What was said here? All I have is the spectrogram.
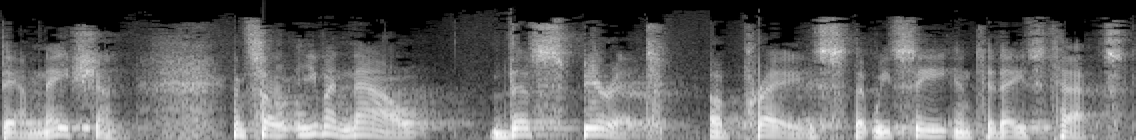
damnation. And so even now, this spirit of praise that we see in today's text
